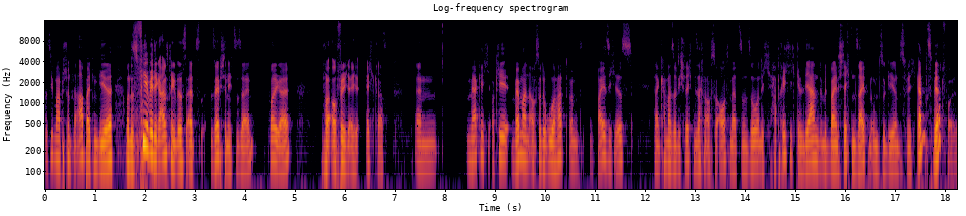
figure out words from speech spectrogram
siebeneinhalb Stunden arbeiten gehe und es viel weniger anstrengend ist, als selbstständig zu sein. Voll geil. Voll- Auch finde ich echt, krass. Ähm, merke ich, okay, wenn man auch so eine Ruhe hat und bei sich ist, dann kann man so die schlechten Sachen auch so ausmerzen und so. Und ich habe richtig gelernt, mit meinen schlechten Seiten umzugehen und das finde ich ganz wertvoll.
